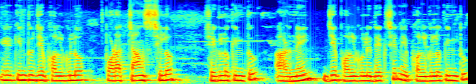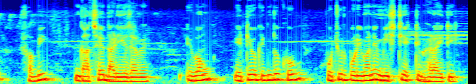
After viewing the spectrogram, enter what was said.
এর কিন্তু যে ফলগুলো পড়ার চান্স ছিল, সেগুলো কিন্তু আর নেই। যে ফলগুলি দেখছেন, এই ফলগুলো কিন্তু সবই গাছে দাঁড়িয়ে যাবে। এবং এটিও কিন্তু খুব প্রচুর পরিমাণে মিষ্টি একটি ভ্যারাইটি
